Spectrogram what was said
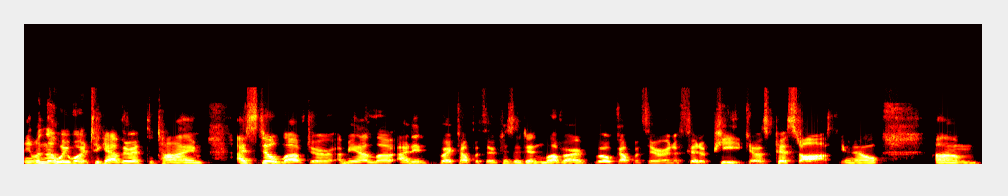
even though we weren't together at the time i still loved her. I mean i love i didn't break up with her because i didn't love her. I broke up with her in a fit of pique. I was pissed off you know? Um,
